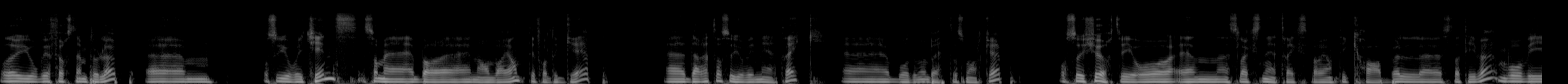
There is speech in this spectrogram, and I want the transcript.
Og da gjorde vi først en pullup. eh, og så gjorde vi chins, som er bare en annen variant i forhold til grep. Eh, deretter så gjorde vi nedtrekk, eh, både med bredt og smalt grep. Og så kjørte vi òg en slags nedtrekksvariant i kabelstativet, hvor vi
